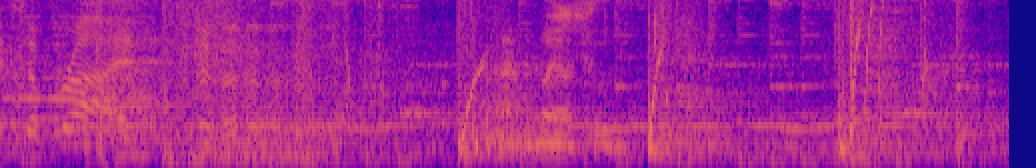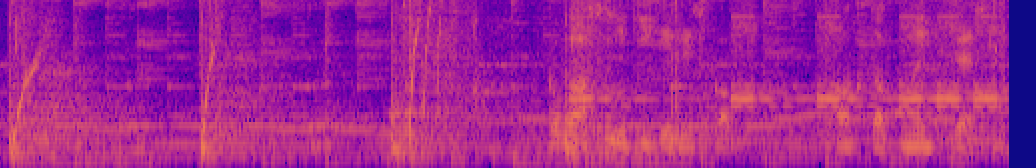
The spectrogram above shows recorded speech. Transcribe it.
secret surprise. Hát ez nagyon súly. Valami súlyi kifejezést kap. Adtak majd üresnek.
